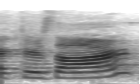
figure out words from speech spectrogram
characters are?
